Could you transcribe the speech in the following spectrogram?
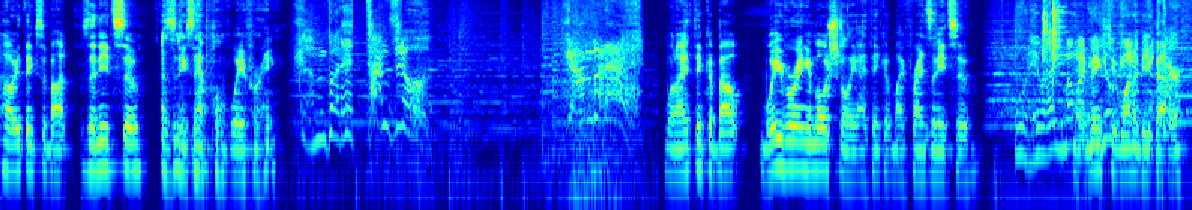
how he thinks about Zenitsu as an example of wavering. When I think about wavering emotionally, I think of my friend Zenitsu. And it makes me want to be better.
